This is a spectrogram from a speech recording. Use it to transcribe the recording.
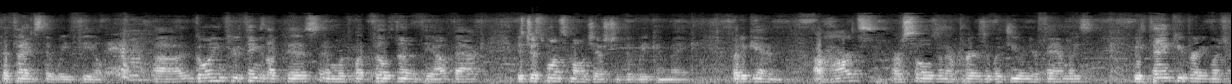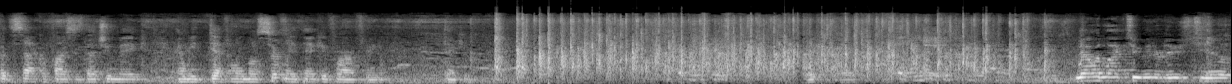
the thanks that we feel. Uh, going through things like this and with what Phil's done at the Outback is just one small gesture that we can make. But again, our hearts, our souls, and our prayers are with you and your families. We thank you very much for the sacrifices that you make, and we definitely, most certainly, thank you for our freedom. Thank you. Now I'd like to introduce to you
